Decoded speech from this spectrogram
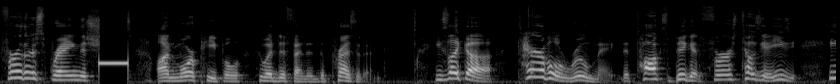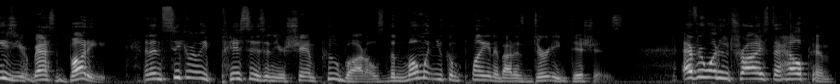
further spraying the on more people who had defended the president. He's like a terrible roommate that talks big at first, tells you he's, he's your best buddy, and then secretly pisses in your shampoo bottles the moment you complain about his dirty dishes. Everyone who tries to help him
